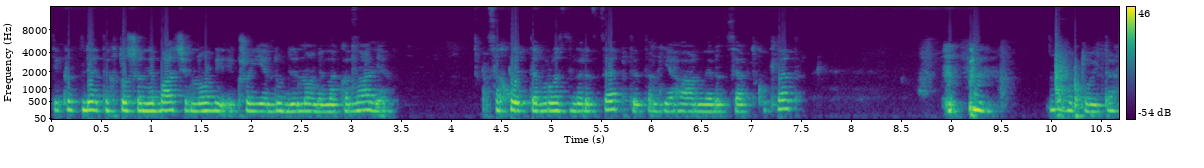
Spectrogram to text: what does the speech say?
Ті котлети, хто ще не бачив, нові, якщо є люди нові на каналі, заходьте в розділ рецепти, там є гарний рецепт котлет. Ну, готуйте.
